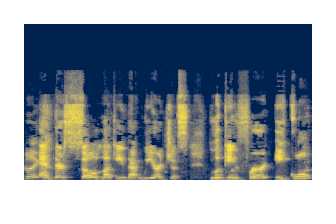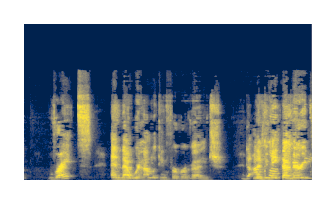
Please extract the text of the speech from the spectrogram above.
like And they're so lucky that we are just looking for equal rights and that we're not looking for revenge. The- Let me make that very Kimberly-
